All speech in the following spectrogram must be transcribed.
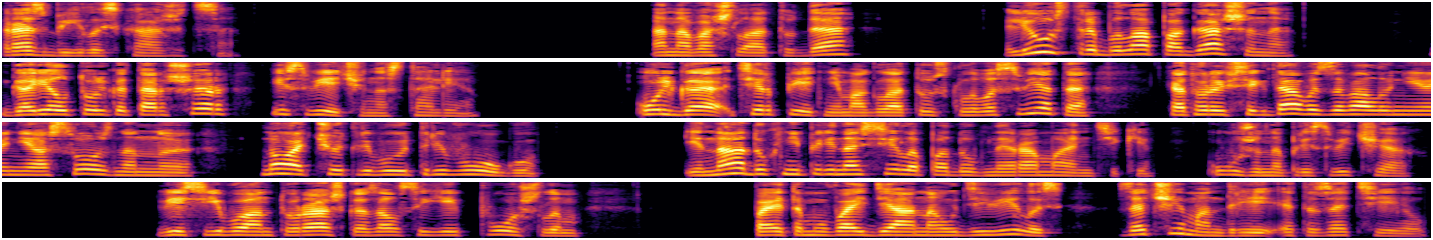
Разбилась, кажется. Она вошла туда. Люстра была погашена. Горел только торшер и свечи на столе. Ольга терпеть не могла тусклого света, который всегда вызывал у нее неосознанную, но отчетливую тревогу, и на дух не переносила подобной романтики, ужина при свечах. Весь его антураж казался ей пошлым, поэтому, войдя, она удивилась, зачем Андрей это затеял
